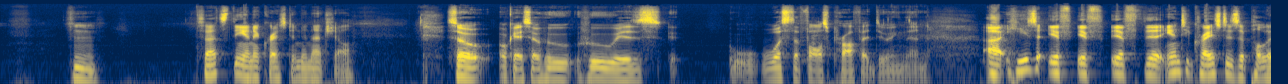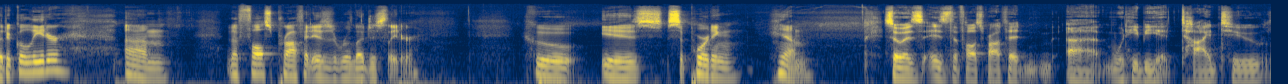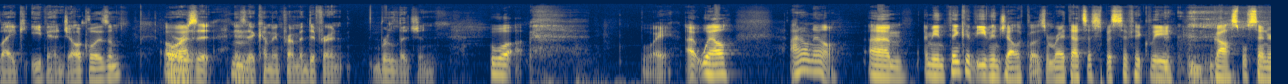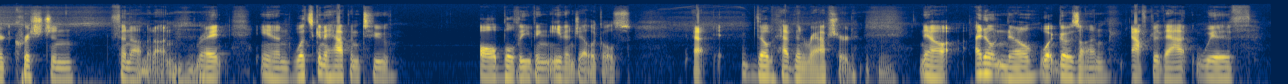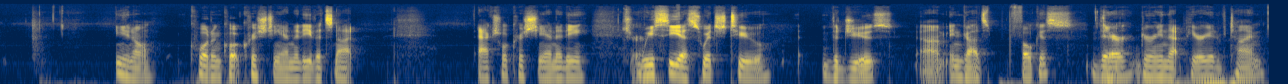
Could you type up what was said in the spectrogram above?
Hmm. So that's the Antichrist in a nutshell. So okay, so who who is what's the false prophet doing then? Uh, he's if if if the antichrist is a political leader, um, the false prophet is a religious leader who is supporting him. So is is the false prophet? Uh, would he be tied to like evangelicalism, oh, or is it hmm. is it coming from a different religion? Well, boy, uh, well, I don't know. Um, I mean, think of evangelicalism, right? That's a specifically gospel centered Christian phenomenon, mm-hmm. right? And what's going to happen to all believing evangelicals? they'll have been raptured. Mm-hmm. Now, I don't know what goes on after that with, you know, quote unquote Christianity that's not actual Christianity. Sure. We see a switch to the Jews um, in God's focus there sure. during that period of time.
